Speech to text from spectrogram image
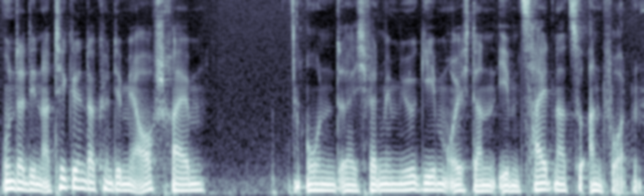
Unter den Artikeln, da könnt ihr mir auch schreiben. Und äh, ich werde mir Mühe geben, euch dann eben zeitnah zu antworten.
